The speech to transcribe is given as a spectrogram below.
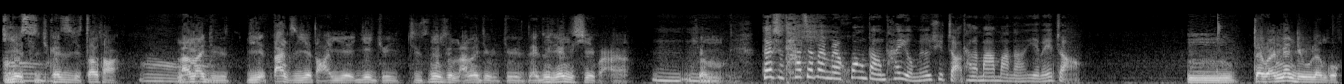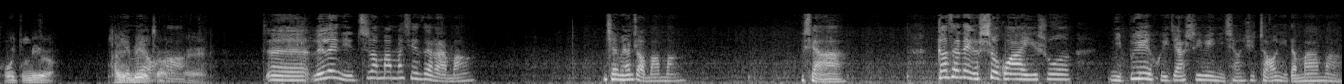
第一次就开始去找他，哦慢慢就也胆子也大，也也就就只能说慢慢就就那种养成习惯了。嗯嗯。但是他在外面晃荡，他有没有去找他的妈妈呢？也没找。嗯，在外面流浪过后就没有了，他也没有找。哎。嗯，蕾蕾，你知道妈妈现在在哪儿吗？你想不想找妈妈？不想啊。刚才那个社工阿姨说。你不愿意回家，是因为你想去找你的妈妈，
